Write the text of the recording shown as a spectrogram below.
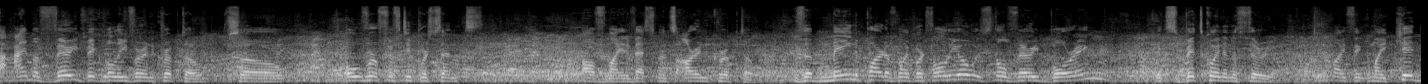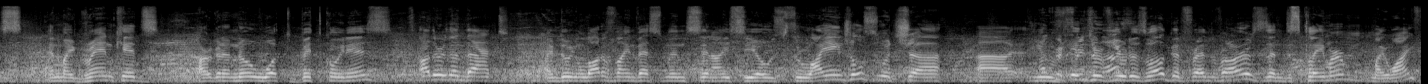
I'm a very big believer in crypto. So over 50% of my investments are in crypto. The main part of my portfolio is still very boring it's Bitcoin and Ethereum. I think my kids and my grandkids are going to know what Bitcoin is. Other than that, I'm doing a lot of my investments in ICOs through iAngels, which uh, uh, you've interviewed as well, good friend of ours, and disclaimer, my wife.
